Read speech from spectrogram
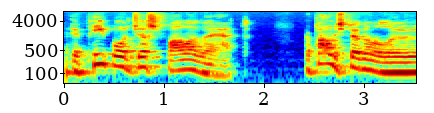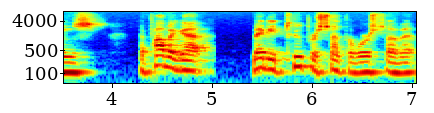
If people just follow that, they're probably still going to lose. They probably got maybe 2% the worst of it.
